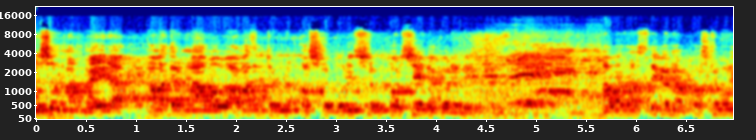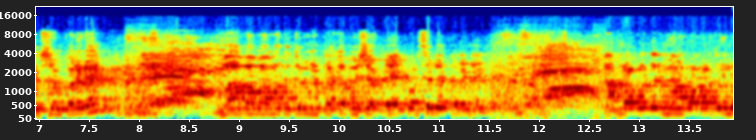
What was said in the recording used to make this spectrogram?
মুসলমান ভাইরা আমাদের মা বাবা আমাদের জন্য কষ্ট, পরিশ্রম করছে না করে নেই? আওয়াজ আসতে কেন? কষ্ট পরিশ্রম করে নাই? মা বাবা আমাদের জন্য টাকা পয়সা ব্যয় করছে না করে নাই? আমরা আমাদের মা বাবার জন্য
